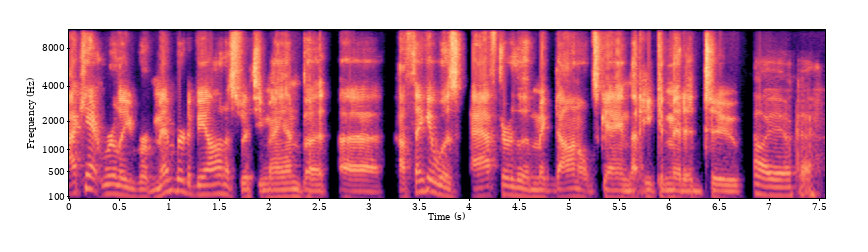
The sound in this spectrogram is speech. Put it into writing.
I can't really remember to be honest with you, man. But uh, I think it was after the McDonald's game that he committed to, Oh yeah, okay.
